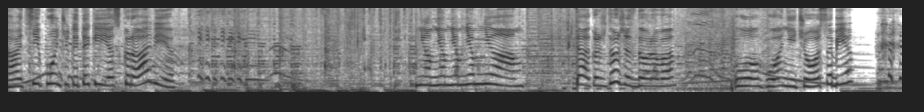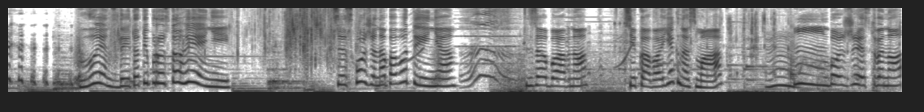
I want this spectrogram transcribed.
А ці пончики такі яскраві. Ням-ням-ням-ням-ням. Також дуже здорово. Ого, нічого собі. Венздей, та ти просто геній. Це схоже на павутиння. Забавно. Цікаво, як на смак? Ммм, божественно.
